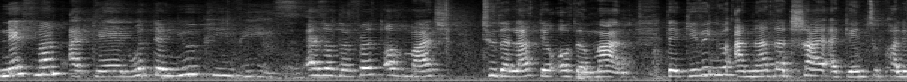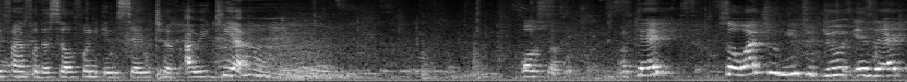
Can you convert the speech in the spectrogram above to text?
next month again with the new PVs, as of the 1st of March to the last day of the month, they're giving you another try again to qualify for the cell phone incentive. Are we clear? Awesome. Okay? So what you need to do is that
